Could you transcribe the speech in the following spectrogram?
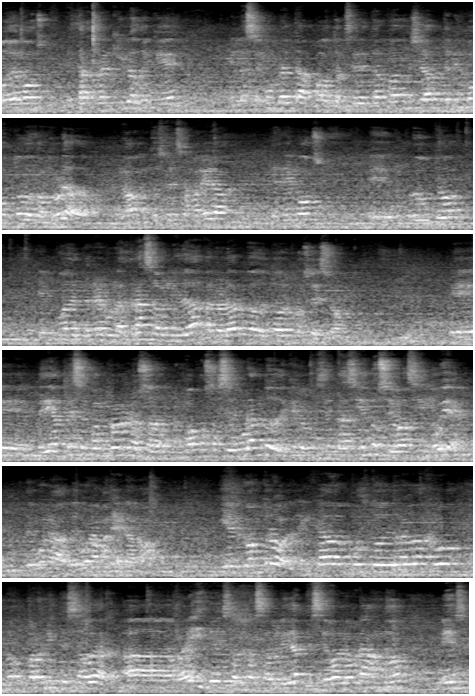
podemos estar tranquilos de que en la segunda etapa o tercera etapa ya tenemos todo controlado. Entonces de esa manera tenemos eh, un producto que puede tener una trazabilidad a lo largo de todo el proceso. Eh, mediante ese control nos, nos, vamos asegurando de que lo que se está haciendo se va haciendo bien de buena, de buena manera, ¿no? Y el control en cada puesto de trabajo nos permite saber, a raíz de esa trazabilidad que se va logrando, es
